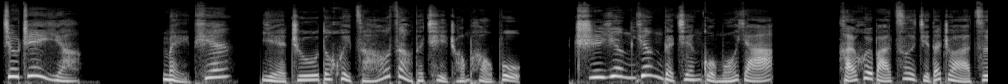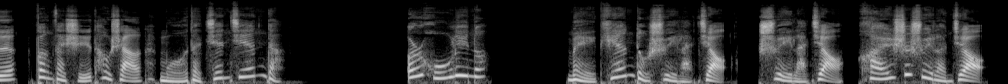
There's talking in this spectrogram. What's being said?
就这样，每天野猪都会早早的起床跑步，吃硬硬的坚果磨牙，还会把自己的爪子放在石头上磨得尖尖的。而狐狸呢，每天都睡懒觉，睡懒觉，还是睡懒觉。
